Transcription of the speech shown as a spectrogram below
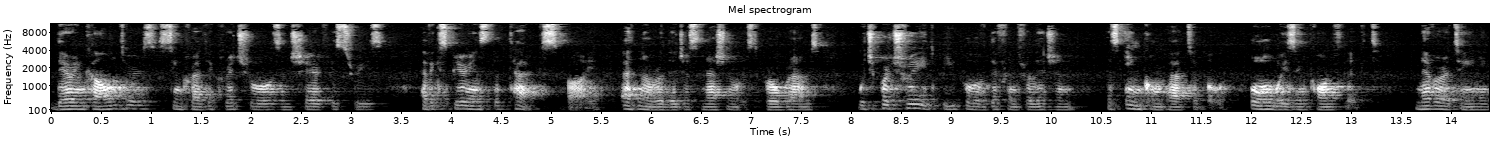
Their encounters, syncretic rituals, and shared histories have experienced attacks by ethno religious nationalist programs which portrayed people of different religion as incompatible, always in conflict, never attaining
